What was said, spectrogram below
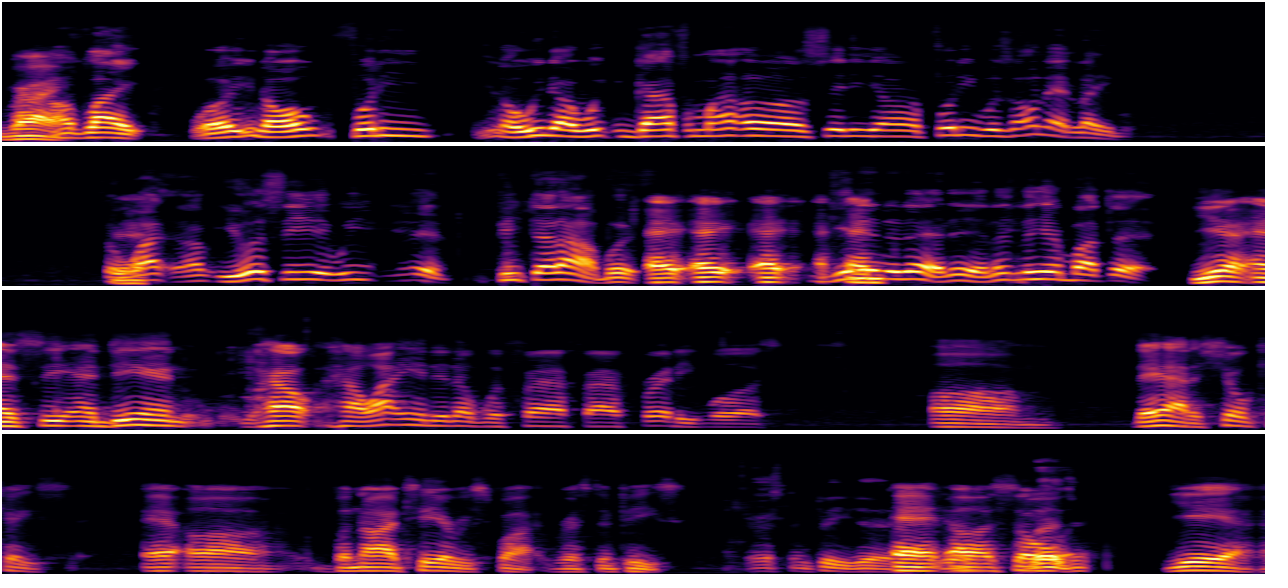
Right. I was like, well, you know, footy. You know, we know we guy from my uh city. Uh, footy was on that label. So Yeah. why uh, you'll see it? We yeah, peep that out. But hey, hey, hey, get and- into that. Yeah, let's hear about that. Yeah, and see, and then how how I ended up with Fab 5 Freddy was, um, they had a showcase at uh Bernard Terry spot, rest in peace. Rest in peace. Yeah. And yeah. uh, so Legend. yeah,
